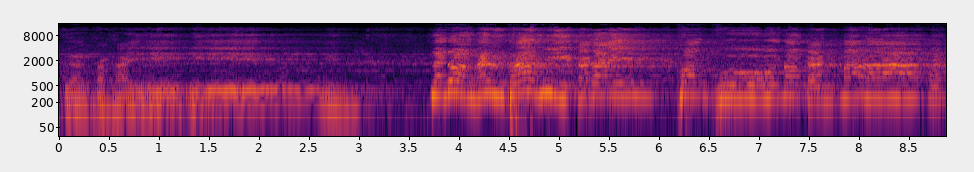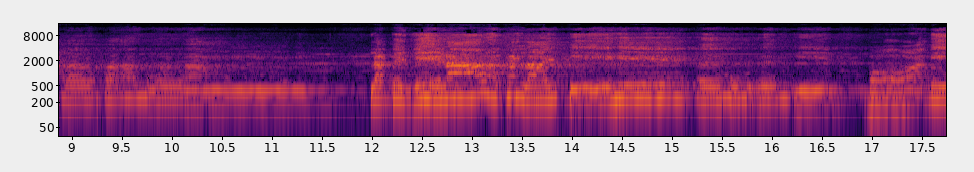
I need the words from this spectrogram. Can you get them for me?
เครื่องพระไทย และน้องนั้นท้ามีกระไดของผู้นอกกันมาและเป็นเวลาคันหลายปีเอ้ยบ่มี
